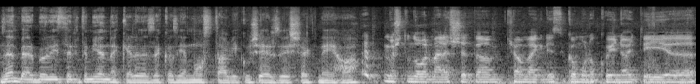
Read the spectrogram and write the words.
az emberből is szerintem jönnek elő ezek az ilyen nosztalgikus érzések néha. Most a normál esetben, ha megnézzük a monokói nagydíj eh,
